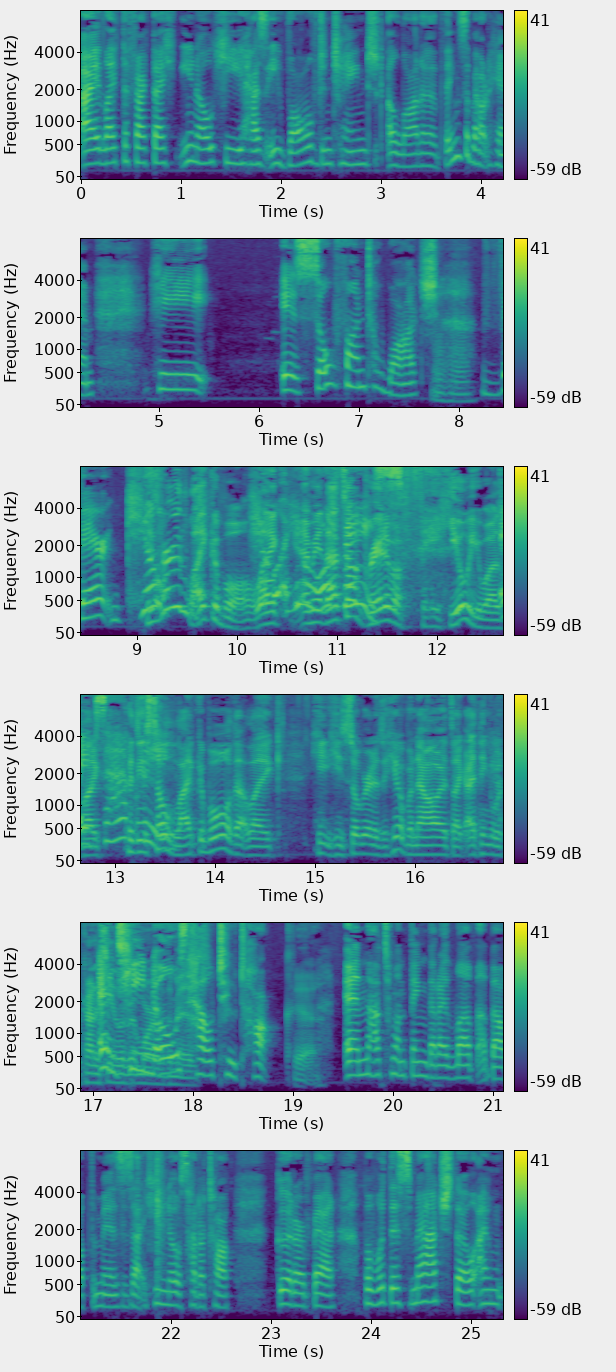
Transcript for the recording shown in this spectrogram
I like the fact that you know he has evolved and changed a lot of things about him. He is so fun to watch. Very kill. Mm-hmm. He's very likable. Like I mean, that's how great of a heel he was. Like because he's so likable that like he, he's so great as a heel. But now it's like I think we're kind of seeing and a little he bit more knows how to talk. Yeah. And that's one thing that I love about the Miz is that he knows how to talk, good or bad. But with this match, though, I'm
